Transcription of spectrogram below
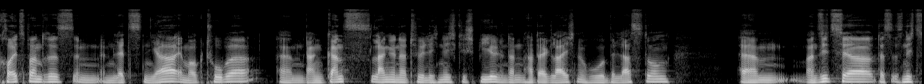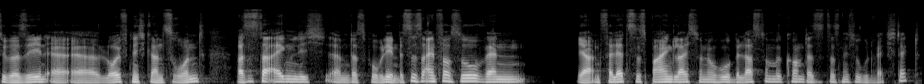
Kreuzbandriss im, im letzten Jahr, im Oktober, ähm, dann ganz lange natürlich nicht gespielt und dann hat er gleich eine hohe Belastung. Ähm, man sieht's ja, das ist nicht zu übersehen, er, er läuft nicht ganz rund. Was ist da eigentlich ähm, das Problem? Ist es einfach so, wenn ja ein verletztes Bein gleich so eine hohe Belastung bekommt, dass es das nicht so gut wegsteckt?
